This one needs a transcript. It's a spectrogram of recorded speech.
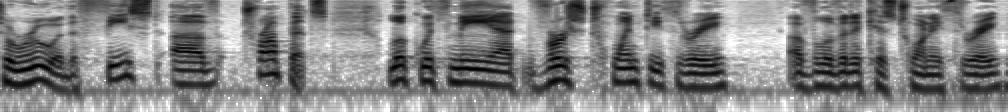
Teruah, the feast of trumpets. Look with me at verse 23 of Leviticus 23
